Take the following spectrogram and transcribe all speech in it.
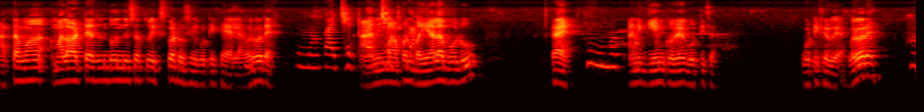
आता मग मला वाटतं अजून दोन दिवसात तू एक्सपर्ट होशील गोटी खेळायला. बरोबर आहे? मग काय छटका आणि मग आपण भैयाला बोलू. काय? मग आणि गेम करूया गोटीचा. गोटी खेळूया. बरोबर आहे? हा.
